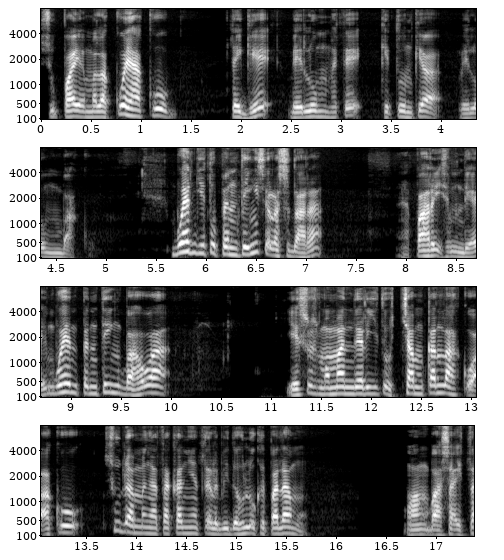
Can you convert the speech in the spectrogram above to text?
supaya melakui aku tege belum hete kitun kia belum baku. Bukan itu penting salah saudara. Nah, pari semendia bukan penting bahwa Yesus memandiri itu camkanlah ku aku sudah mengatakannya terlebih dahulu kepadamu. Orang bahasa itu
